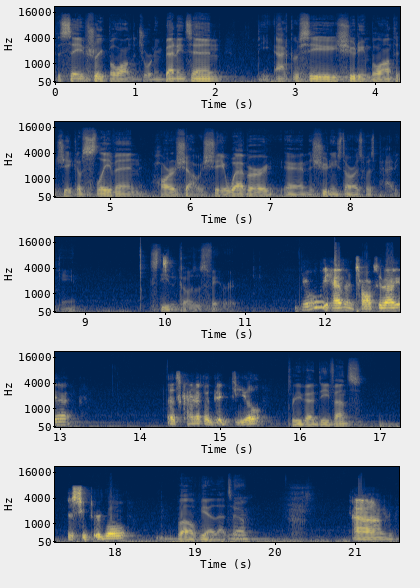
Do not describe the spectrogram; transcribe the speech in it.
The save streak belonged to Jordan Binnington. The accuracy shooting belonged to Jaccob Slavin. Hardest shot was Shea Weber, and the shooting stars was Patty Kane. Stephen Koza's favorite. You know what we haven't talked about yet? That's kind of a big deal. Three vet defense. The Super Bowl. Well, yeah, that too. Um,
